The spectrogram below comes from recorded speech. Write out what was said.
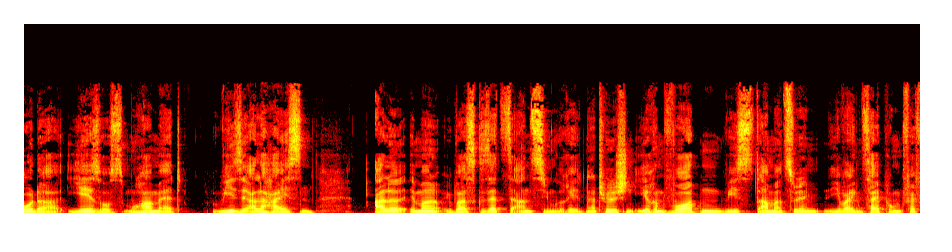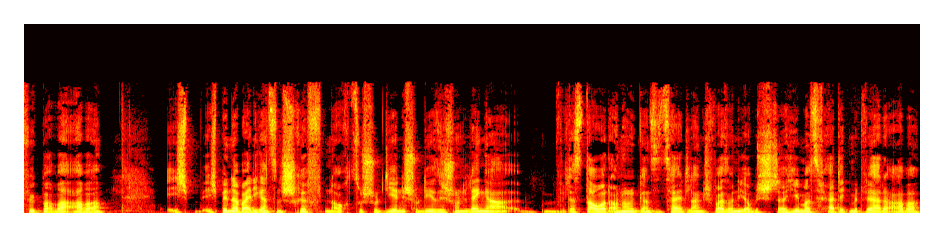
Buddha, Jesus, Mohammed, wie sie alle heißen, alle immer über das Gesetz der Anziehung geredet. Natürlich in ihren Worten, wie es damals zu dem jeweiligen Zeitpunkt verfügbar war, aber ich, ich bin dabei, die ganzen Schriften auch zu studieren. Ich studiere sie schon länger. Das dauert auch noch eine ganze Zeit lang. Ich weiß auch nicht, ob ich da jemals fertig mit werde, aber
